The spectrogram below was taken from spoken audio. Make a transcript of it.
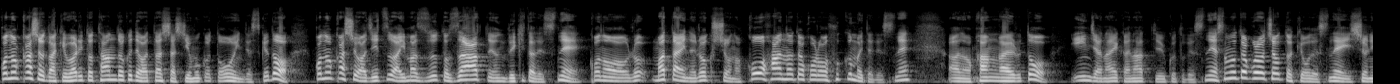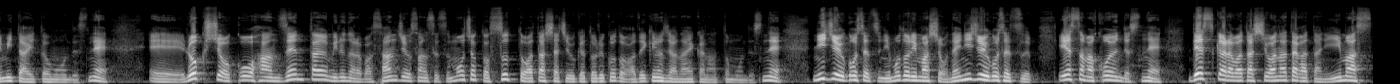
この箇所だけ割と単独で私たち読むこと多いんですけど、この箇所は実は今ずっとザーっと読んできたですね、このマタイの6章の後半のところを含めてですね、あの考えると、いいんじゃないかなっていうことですね。そのところちょっと今日ですね、一緒に見たいと思うんですね。えー、6章後半全体を見るならば33節もうちょっとスッと私たち受け取ることができるんじゃないかなと思うんですね。25節に戻りましょうね。25節イエス様こういうんですね。ですから私はあなた方に言います。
